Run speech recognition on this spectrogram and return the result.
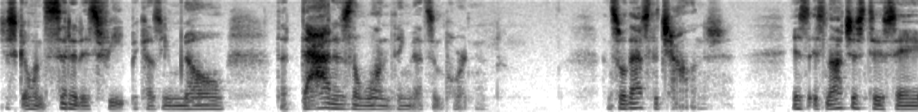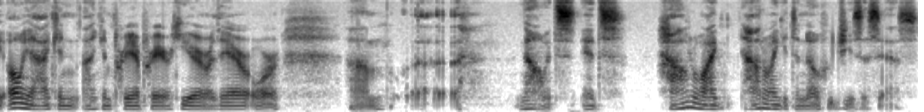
just go and sit at his feet because you know that that is the one thing that's important. And so that's the challenge. Is it's not just to say, "Oh yeah, I can I can pray a prayer here or there or um, uh, no, it's it's how do I how do I get to know who Jesus is?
